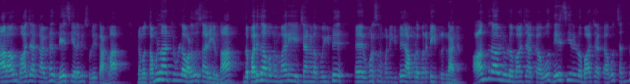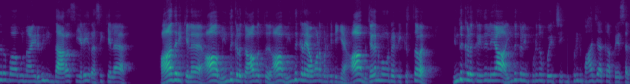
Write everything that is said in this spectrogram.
யாராவது பாஜகவினர் தேசிய அளவில் சொல்லியிருக்காங்களா? நம்ம தமிழ்நாட்டில் உள்ள வலதுசாரிகள் தான் இந்த பரிதாபங்கள் மாதிரி சேனலை போய்கிட்டு விமர்சனம் பண்ணிக்கிட்டு அவங்கள மிரட்டிக்கிட்டு இருக்கிறாங்க. ஆந்திராவில் உள்ள பாஜகவோ தேசியில் உள்ள பாஜகவோ சந்திரபாபு நாயுடுவின் இந்த அரசியலை ரசிக்கல ஆதரிக்கல. ஆம் இந்துக்களுக்கு ஆபத்து. ஆம் இந்துக்களை அவமானப்படுத்திட்டீங்க. ஆம் ஜெகன்மோகன் ரெட்டி கிறிஸ்தவர். இந்துக்களுக்கு இது இல்லையா? இந்துக்களின் புனிதம் போயிடுச்சு இப்படின்னு பாஜக பேசல.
